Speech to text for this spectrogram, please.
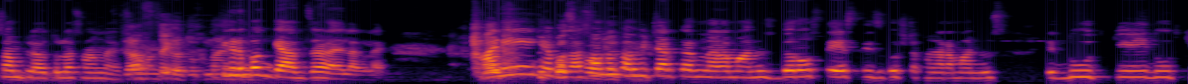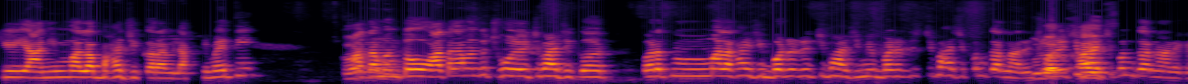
संपल्यावर तुला सांगायचं जास्त नाही. तिकडे बघ गॅस जळायला लागलाय. आणि हे खूपच बघा खाऊ स्वतःचा. विचार करणारा माणूस दररोज तेच तीच गोष्ट खाणारा माणूस ते दूध केळी दूध केळी आणि मला भाजी करावी लागते माहिती? कर आता ना. म्हणतो आता काय म्हणतो छोलेची भाजी कर. परत मला खायची बटाट्याची भाजी मी बटाट्याची भाजी पण करणार आहे तुला खाय- भाजी पण करणार आहे.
